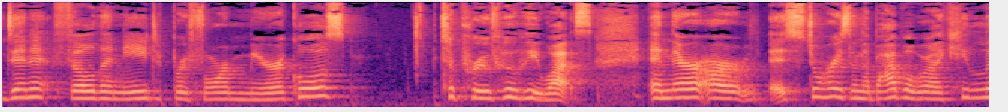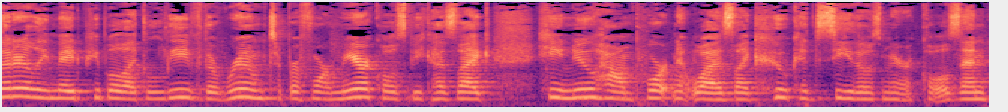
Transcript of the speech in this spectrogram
didn't feel the need to perform miracles to prove who he was. And there are eh, stories in the Bible where like he literally made people like leave the room to perform miracles because like he knew how important it was, like who could see those miracles. And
